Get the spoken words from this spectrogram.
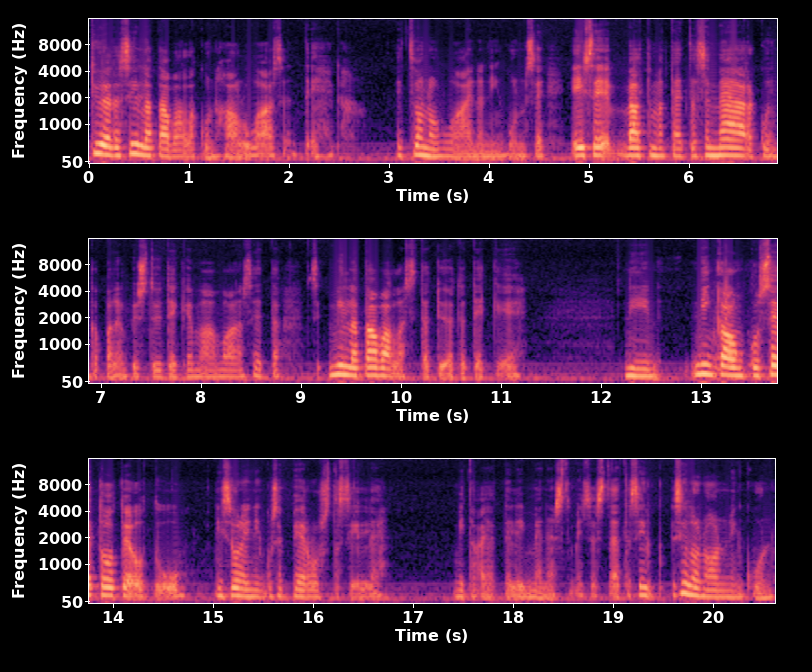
työtä sillä tavalla, kun haluaa sen tehdä. Et se on ollut aina niin kuin se, ei se välttämättä, että se määrä kuinka paljon pystyy tekemään, vaan se, että millä tavalla sitä työtä tekee. Niin, niin kauan kuin se toteutuu, niin se oli niin kuin se perusta sille, mitä ajattelin menestymisestä. Että silloin on niin kuin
